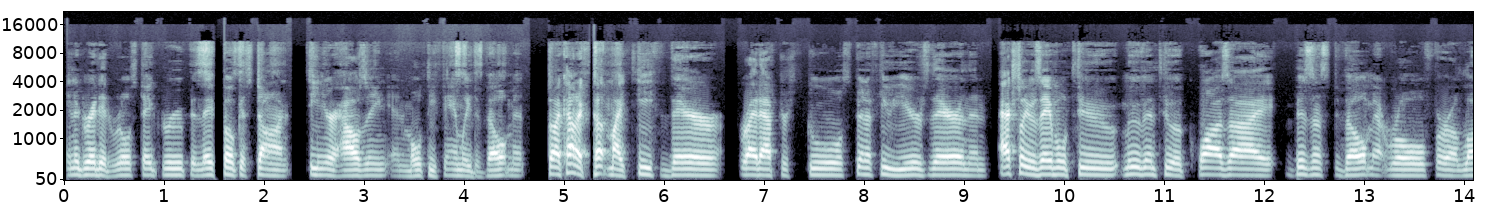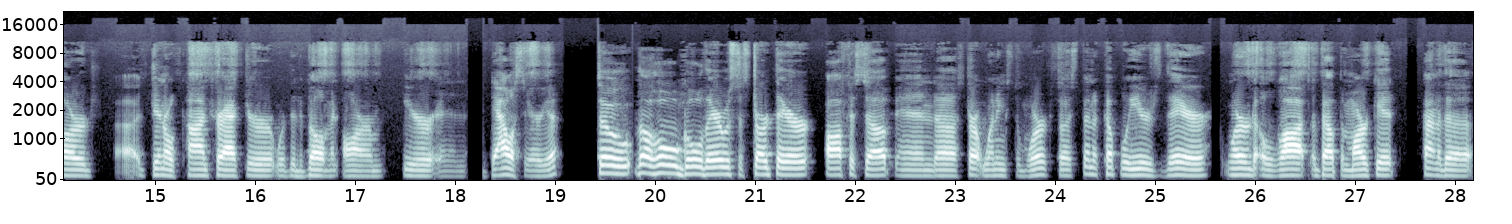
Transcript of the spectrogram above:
Integrated Real Estate Group, and they focused on senior housing and multifamily development. So I kind of cut my teeth there right after school, spent a few years there, and then actually was able to move into a quasi business development role for a large general contractor with a development arm here in Dallas area. So the whole goal there was to start their office up and uh, start winning some work. So I spent a couple years there, learned a lot about the market, kind of the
